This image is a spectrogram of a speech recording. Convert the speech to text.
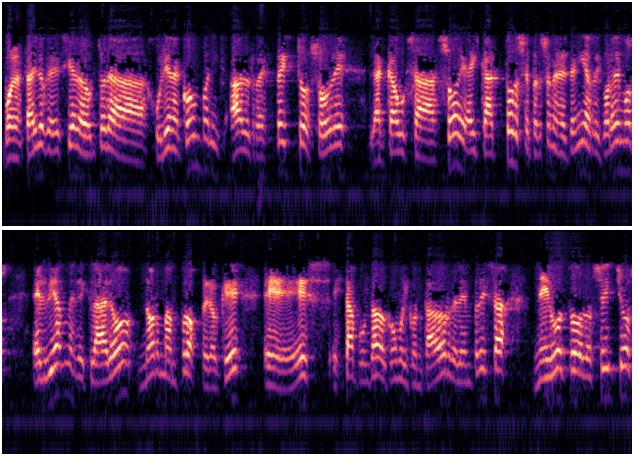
Bueno, hasta ahí lo que decía la doctora Juliana Company al respecto sobre la causa SOE. Hay 14 personas detenidas, recordemos, el viernes declaró Norman Próspero, que eh, es, está apuntado como el contador de la empresa, negó todos los hechos,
